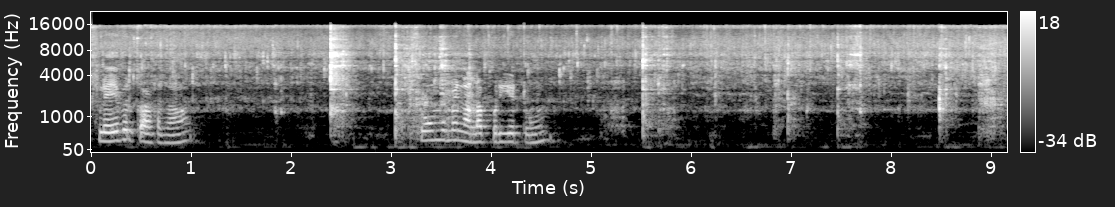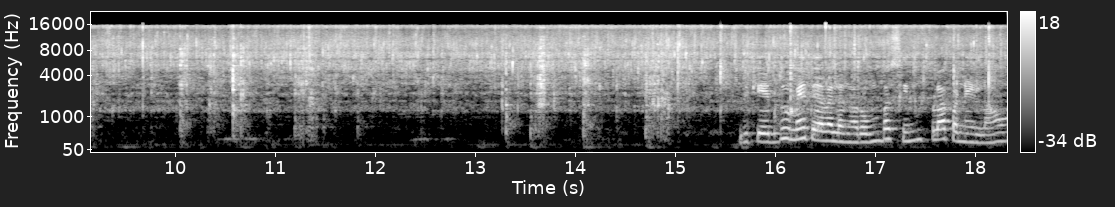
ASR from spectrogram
ஃப்ளேவருக்காக தான். சோம்புமே நல்லா பொரியட்டும். இதுக்கு எதுவுமே தேவையில்லைங்க. ரொம்ப சிம்பிளாக பண்ணிடலாம்.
